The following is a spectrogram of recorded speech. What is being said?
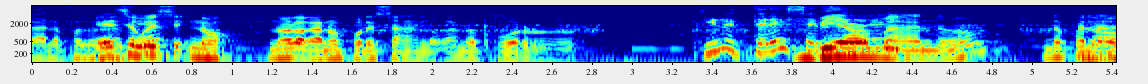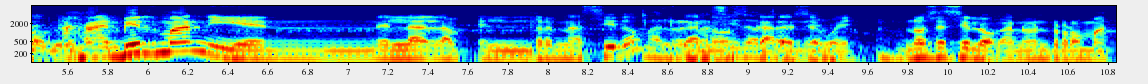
A la fotografía. Ese güey sí- no, no lo ganó por esa, lo ganó por Tiene 13. güey. Beerman, ¿no? No fue la de no, Beerman? ajá, en Birdman y en el, la- el Renacido El ganó Renacido Oscar ese güey. No sé si lo ganó en Roma.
